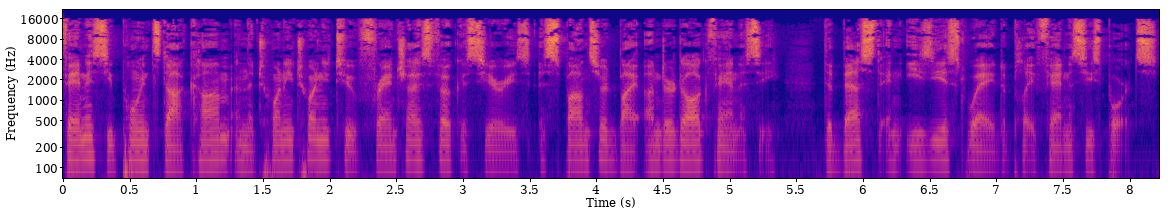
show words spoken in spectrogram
FantasyPoints.com and the 2022 Franchise Focus Series is sponsored by Underdog Fantasy, the best and easiest way to play fantasy sports,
